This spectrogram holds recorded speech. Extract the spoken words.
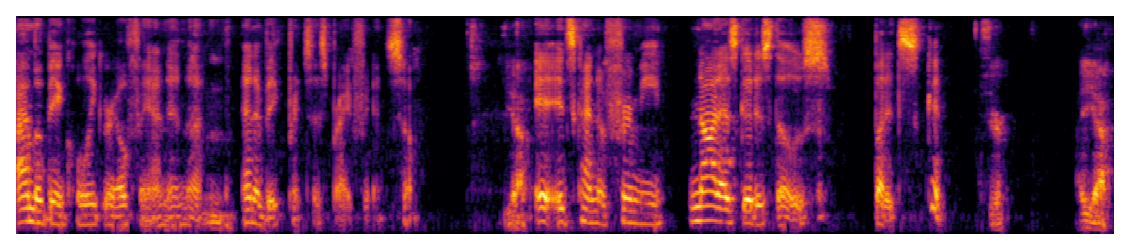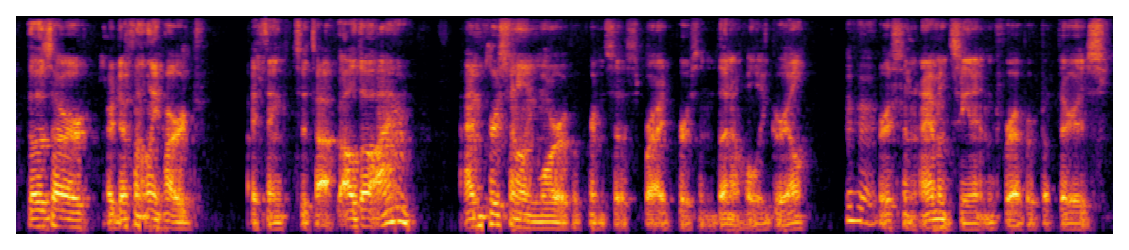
I'm a big Holy Grail fan and a Mm. and a big Princess Bride fan, so Yeah, it, it's kind of for me not as good as those, but it's good. sure. Uh, yeah, those are are definitely hard, I think, to top. Although I'm I'm personally more of a Princess Bride person than a Holy Grail hmm person. I haven't seen it in forever, but there is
